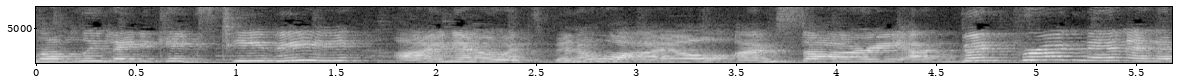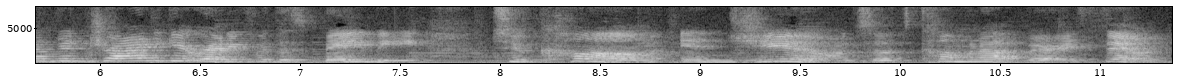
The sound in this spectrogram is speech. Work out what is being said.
Lovely Lady Cakes TV. I know, it's been a while. I'm sorry. I've been pregnant and I've been trying to get ready for this baby to come in June, so it's coming up very soon.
